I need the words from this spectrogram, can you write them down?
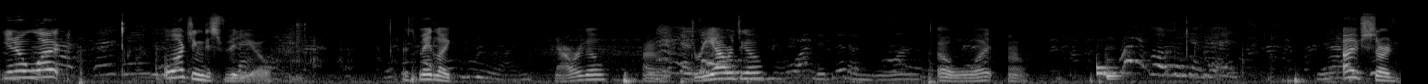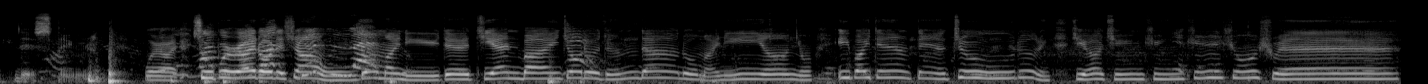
You know what? Watching this video, It's made like an hour ago? I don't know, three hours ago? Oh, what? Oh. I've started this thing where I super idol the Don't mind me, the tien by Jordan down on my knee on your e by ten ten two the ring, jia ching ching ching so shred.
